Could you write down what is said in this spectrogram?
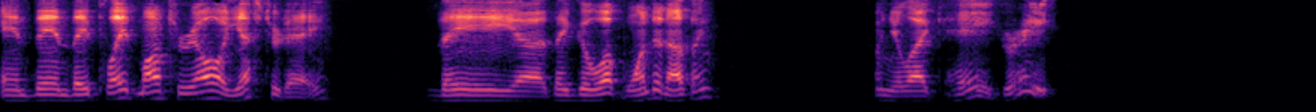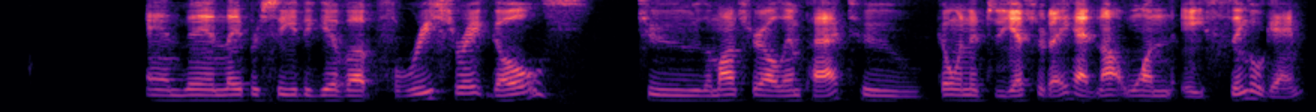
and then they played Montreal yesterday. They uh, they go up one to nothing, and you're like, hey, great. And then they proceed to give up three straight goals to the Montreal Impact, who going into yesterday had not won a single game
